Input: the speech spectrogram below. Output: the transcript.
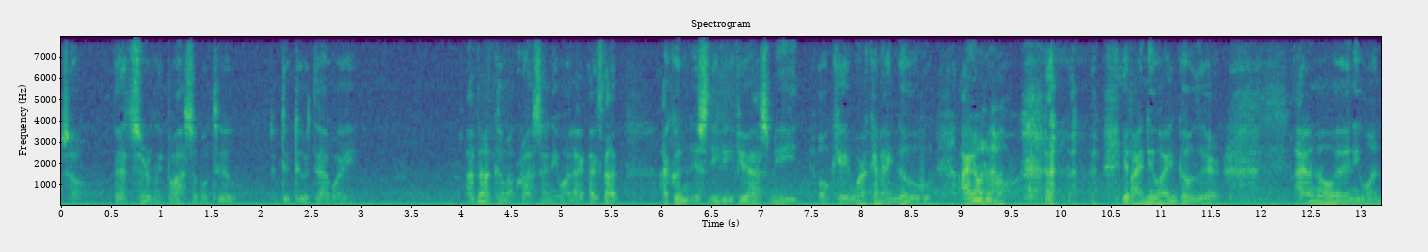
so that's certainly possible too, to, to, do it that way. I've not come across anyone. I, it's not. I couldn't. If you ask me, okay, where can I go? I don't know. if I knew, I'd go there. I don't know anyone.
